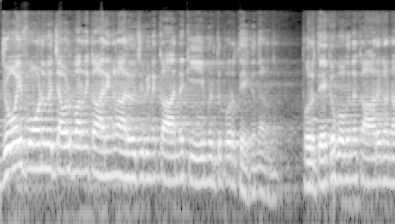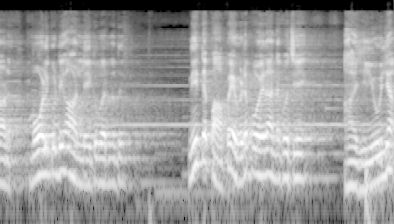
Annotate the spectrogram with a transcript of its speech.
ജോയ് ഫോൺ വെച്ച് അവൾ പറഞ്ഞ കാര്യങ്ങൾ ആലോചിച്ച് പിന്നെ കാറിന്റെ കീം എടുത്ത് പുറത്തേക്ക് നടന്നു. പുറത്തേക്ക് പോകുന്ന കാറ് കണ്ടാണ് മോളിക്കുട്ടി ഹാളിലേക്ക് വരുന്നത്. നിന്റെ പാപ്പ എവിടെ പോയതാ എന്നെ കൊച്ചി? അയ്യൂല്ല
